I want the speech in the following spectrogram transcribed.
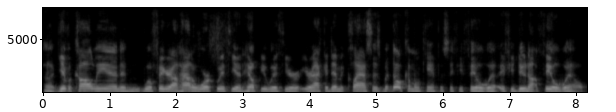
Uh, give a call in and we'll figure out how to work with you and help you with your, your academic classes. But don't come on campus if you feel well, if you do not feel well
